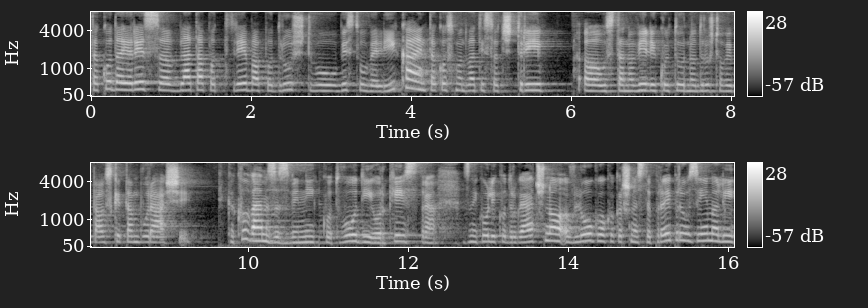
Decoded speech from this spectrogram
Tako da je res eh, bila ta potreba po društvu v bistvu velika, in tako smo 2003 uh, eh, ustanovili kulturno društvo Vipavski tamburaši. Kako vam zazveni kot vodji orkestra z nekoliko drugačno vlogo, kot ste prej prevzemali?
